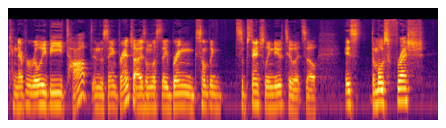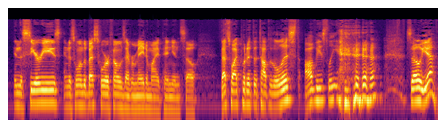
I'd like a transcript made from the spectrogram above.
can never really be topped in the same franchise unless they bring something substantially new to it. So it's the most fresh in the series and it's one of the best horror films ever made in my opinion. So that's why I put it at the top of the list, obviously. so yeah,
